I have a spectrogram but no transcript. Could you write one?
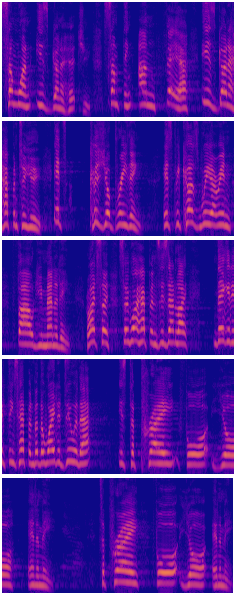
Someone is going to hurt you. Something unfair is going to happen to you. It's because you're breathing. It's because we are in failed humanity, right? So, so what happens is that like negative things happen, but the way to deal with that is to pray for your enemy. To pray for your enemy.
